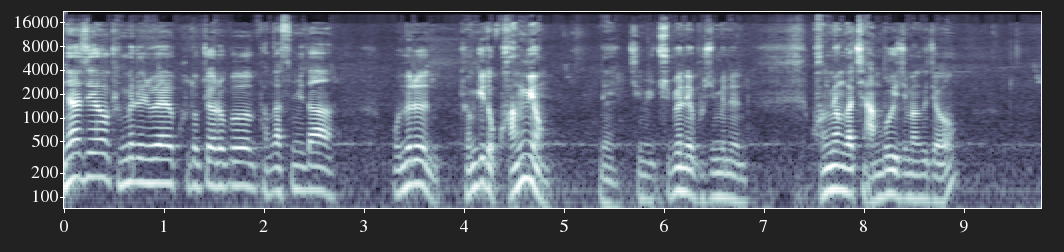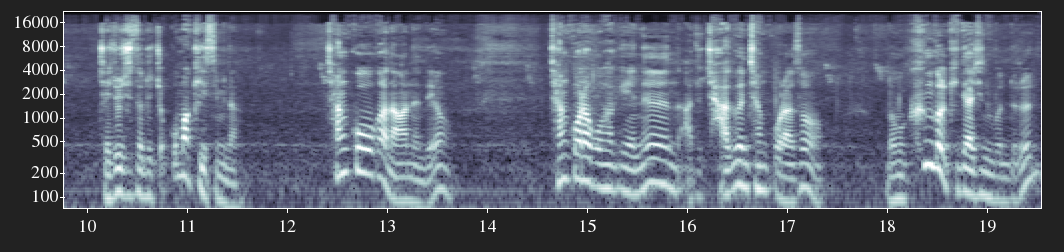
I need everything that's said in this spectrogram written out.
안녕하세요. 경매를 위해 구독자 여러분 반갑습니다. 오늘은 경기도 광명. 네, 지금 이 주변에 보시면은 광명 같이 안 보이지만 그죠? 제조 시설이 조그맣게 있습니다. 창고가 나왔는데요. 창고라고 하기에는 아주 작은 창고라서 너무 큰 걸 기대하시는 분들은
